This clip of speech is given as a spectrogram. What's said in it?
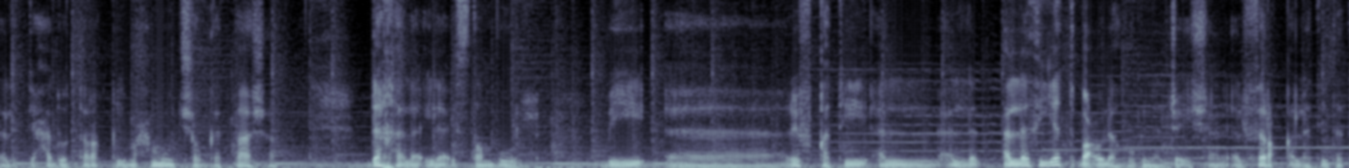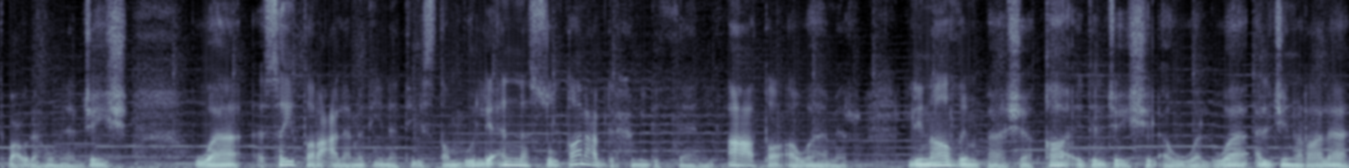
الاتحاد والترقي محمود شوكت باشا دخل إلى إسطنبول برفقة ال- ال- الذي يتبع له من الجيش يعني الفرق التي تتبع له من الجيش وسيطر على مدينة إسطنبول لأن السلطان عبد الحميد الثاني أعطى أوامر لناظم باشا قائد الجيش الأول والجنرالات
